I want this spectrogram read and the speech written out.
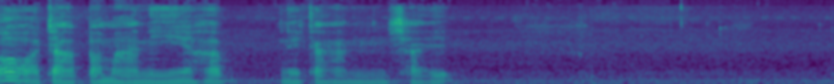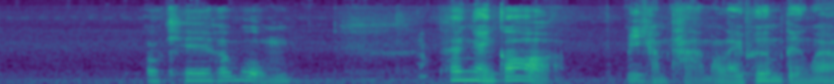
ก็จะประมาณนี้ครับ ในการใช้ โอเคครับผม ถ้าไงก็มีคำถามอะไรเพิ่มเติมว่า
